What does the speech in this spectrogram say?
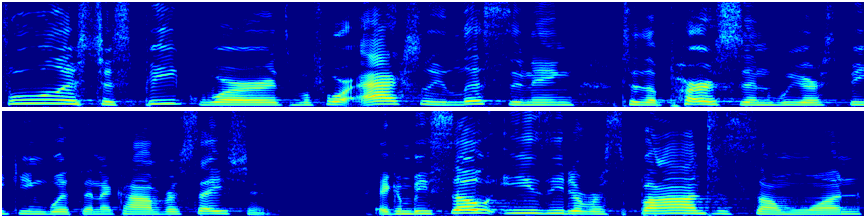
foolish to speak words before actually listening to the person we are speaking with in a conversation. It can be so easy to respond to someone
